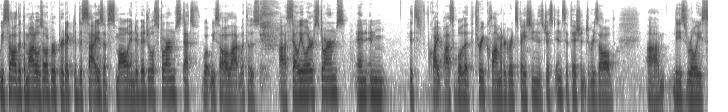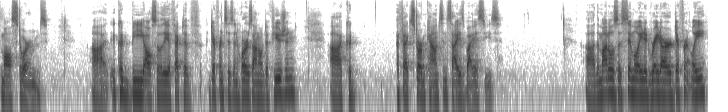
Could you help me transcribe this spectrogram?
we saw that the models over-predicted the size of small individual storms. That's what we saw a lot with those uh, cellular storms. And, and it's quite possible that the three-kilometer grid spacing is just insufficient to resolve um, these really small storms. Uh, It could be also the effect of differences in horizontal diffusion, uh, could affect storm counts and size biases. Uh, The models assimilated radar differently.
